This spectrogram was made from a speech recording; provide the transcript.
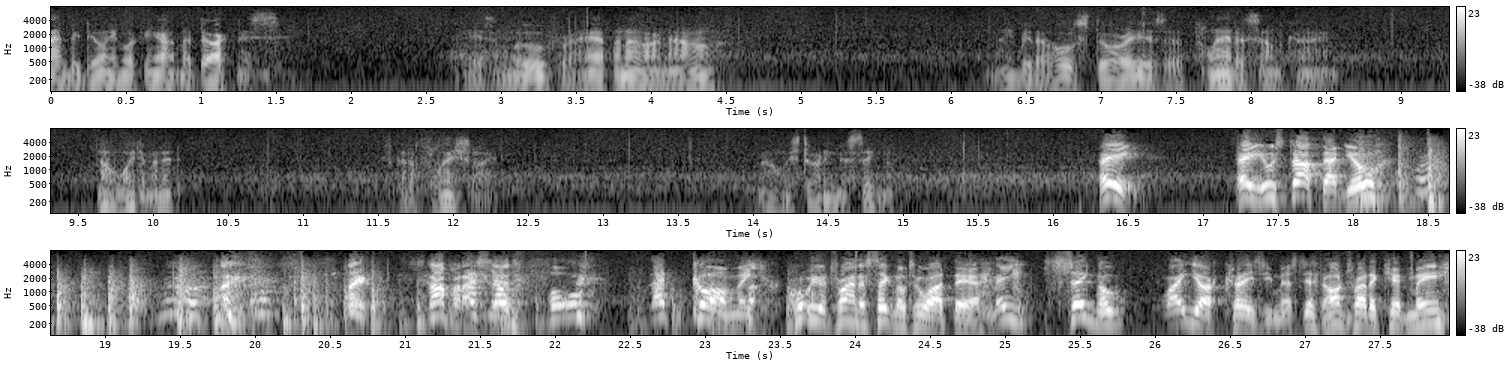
what can that guy be doing looking out in the darkness? He hasn't moved for half an hour now. Maybe the whole story is a plant of some kind. No, wait a minute. He's got a flashlight. Now he's starting to signal. Hey! Hey, you stop that, you! Stop it, I said. Fool. Let go of me. Who are you trying to signal to out there? Me? Signal? Why, you're crazy, mister. Don't try to kid me.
